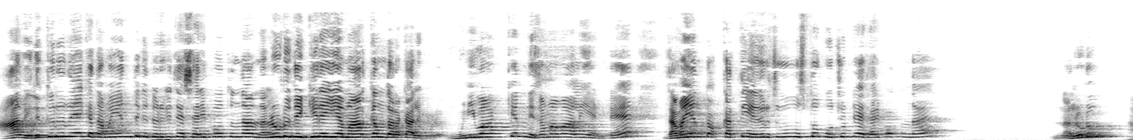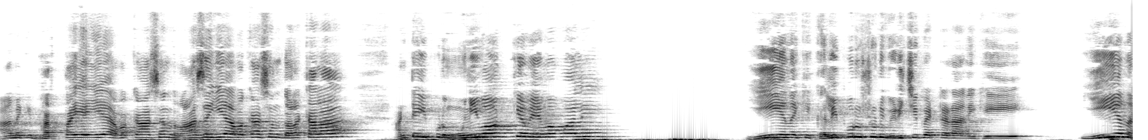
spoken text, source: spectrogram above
ఆ వెలుతురు రేఖ దమయంతికి దొరికితే సరిపోతుందా? నలుడు దగ్గరయ్యే మార్గం దొరకాలి ఇప్పుడు. మునివాక్యం నిజమవ్వాలి అంటే దమయంతి ఒక్కత్తి ఎదురు చూస్తూ కూర్చుంటే సరిపోతుందా? నలుడు ఆమెకి భర్త అయ్యే అవకాశం రాజయ్యే అవకాశం దొరకాలా? అంటే ఇప్పుడు మునివాక్యం ఏమవ్వాలి? ఈయనకి కలిపురుషుడు విడిచిపెట్టడానికి ఈయన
